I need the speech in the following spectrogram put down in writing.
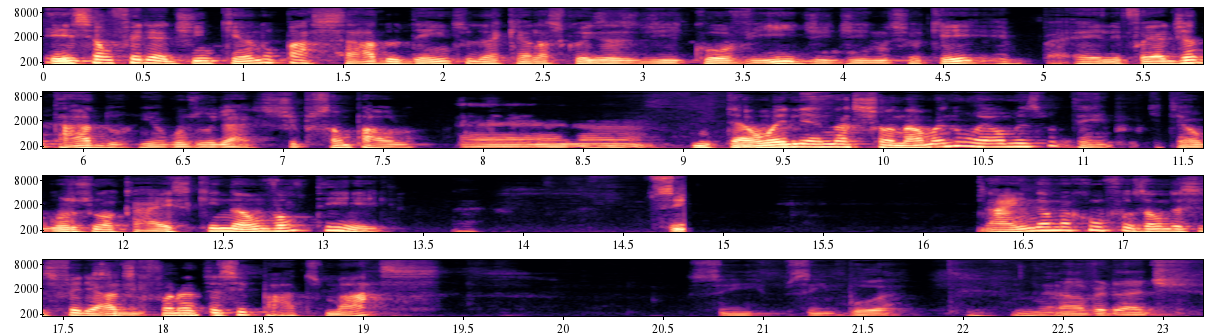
Esse é um feriadinho que ano passado, dentro daquelas coisas de Covid, de não sei o que, ele foi adiantado em alguns lugares, tipo São Paulo. Ah. Então ele é nacional, mas não é ao mesmo tempo, porque tem alguns locais que não vão ter ele. Sim. Ainda é uma confusão desses feriados Sim. que foram antecipados, mas Sim, sim, boa. Não, não é verdade.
